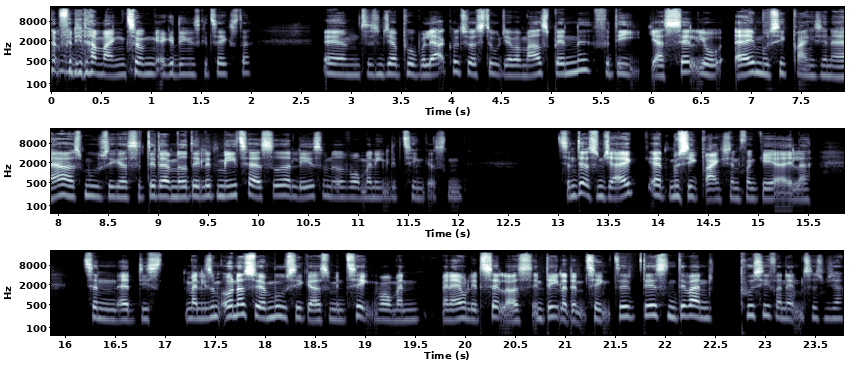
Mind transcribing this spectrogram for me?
mm. fordi der er mange tunge akademiske tekster. Øhm, så synes jeg, at populærkulturstudier var meget spændende, fordi jeg selv jo er i musikbranchen, og er også musiker, så det der med, det er lidt meta at sidde og læse om noget, hvor man egentlig tænker sådan, sådan der synes jeg ikke, at musikbranchen fungerer, eller sådan, at de, man ligesom undersøger musikere som en ting, hvor man, man er jo lidt selv også en del af den ting. Det, det, er sådan, det var en pussy fornemmelse, synes jeg.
